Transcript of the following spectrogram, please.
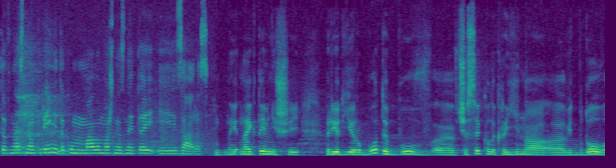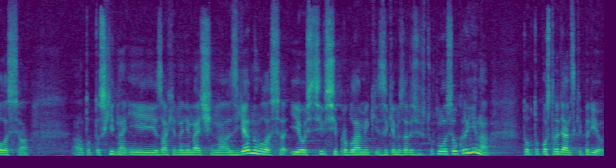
то в нас на Україні таку мало можна знайти і зараз. Найактивніший період її роботи був е, в часи, коли країна е, відбудовувалася, е, тобто Східна і Західна Німеччина з'єднувалася, і ось ці всі проблеми, з якими зараз зіштовхнулася Україна, тобто пострадянський період,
